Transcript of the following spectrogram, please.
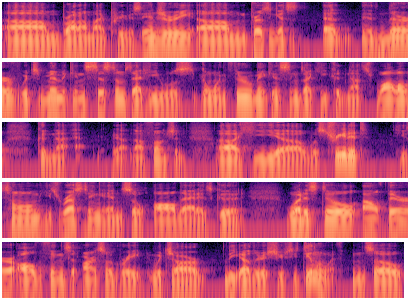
um, brought on by a previous injury, um, pressing against his, uh, his nerve, which mimicking systems that he was going through, making it seem like he could not swallow, could not not function. Uh, he uh, was treated, He's home, he's resting, and so all that is good. What is still out there are all the things that aren't so great, which are the other issues he's dealing with. And so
